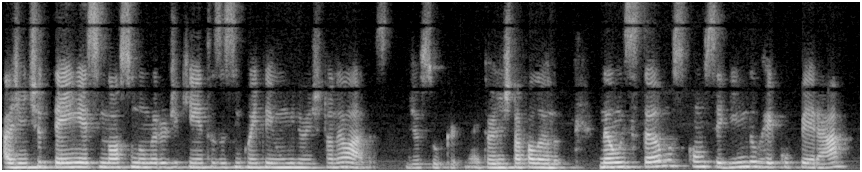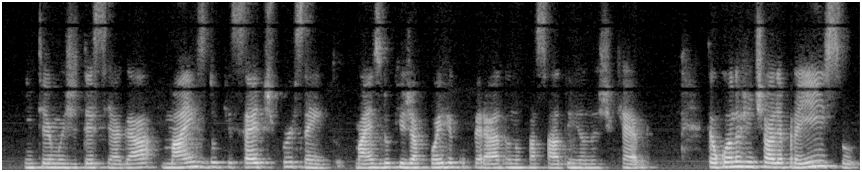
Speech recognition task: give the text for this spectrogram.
a gente tem esse nosso número de 551 milhões de toneladas de açúcar. Né? Então, a gente está falando, não estamos conseguindo recuperar em termos de TCH, mais do que 7%, mais do que já foi recuperado no passado em anos de quebra. Então, quando a gente olha para isso,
